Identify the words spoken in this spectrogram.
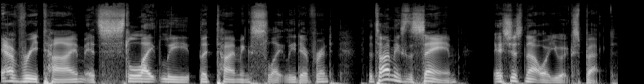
every time it's slightly the timing's slightly different the timing's the same it's just not what you expect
